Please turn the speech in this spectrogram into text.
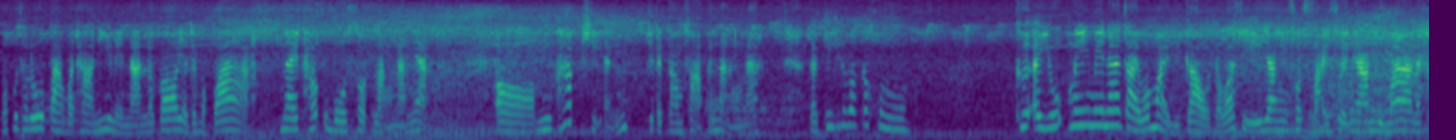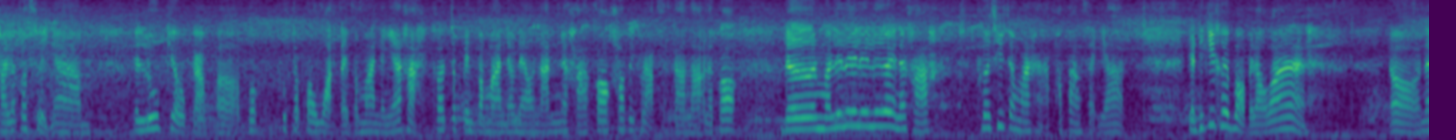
พระพุทธรูปปางประธานที่อยู่ในนั้น แล้วก็อยากจะบอกว่าในพระอุโบสถหลังนั้นเนี่ย มีภาพเขียนจิตรกรรมฝาผนังนะ แต่กี้คิดว่าก็คง คืออายุไม่ไม่แน่ใจว่าใหม่หรือเก่า แต่ว่าสียังสดใสสวยงามอยู่มากนะคะ แล้วก็สวยงามเป็นรูปเกี่ยวกับพวกพุทธประวัติอะไรประมาณอย่างเงี้ยค่ะ ก็จะเป็นประมาณแนวๆนั้นนะคะ ก็เข้าไปกราบสักการะ แล้วก็เดินมาเรื่อยๆๆนะคะ เพื่อที่จะมาหาพระปางสายญาติ อย่างที่กี้เคยบอกไปแล้วว่าใน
